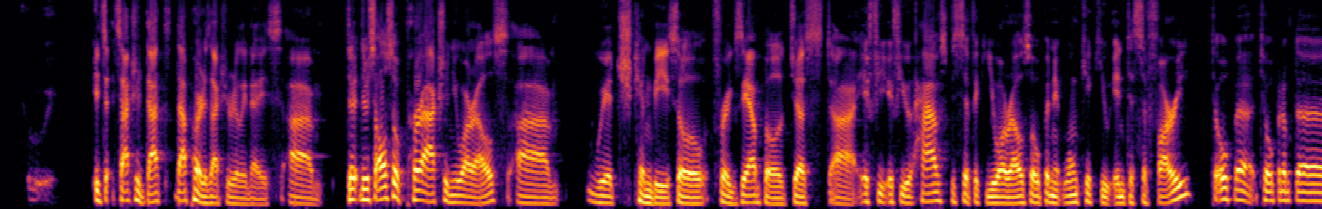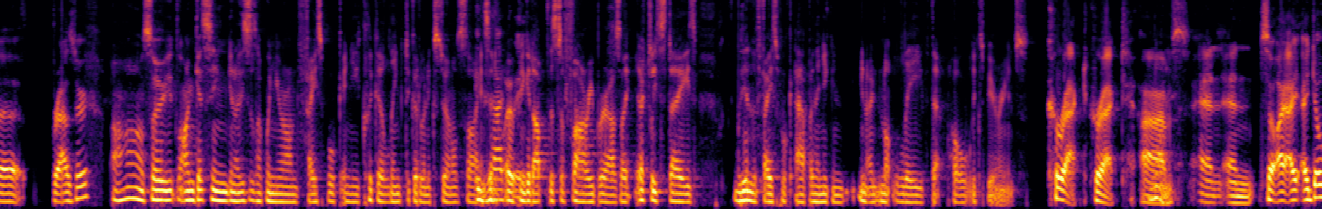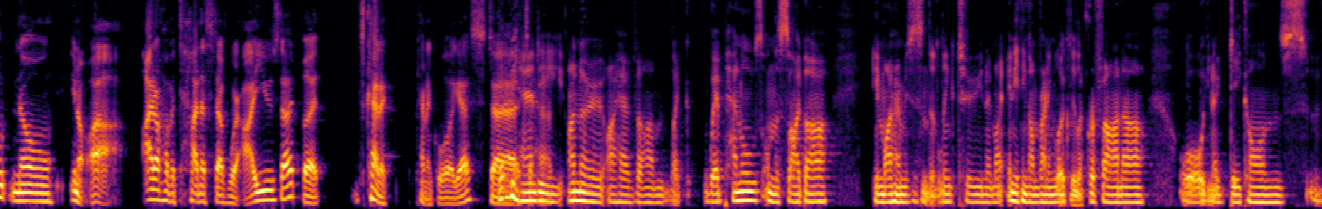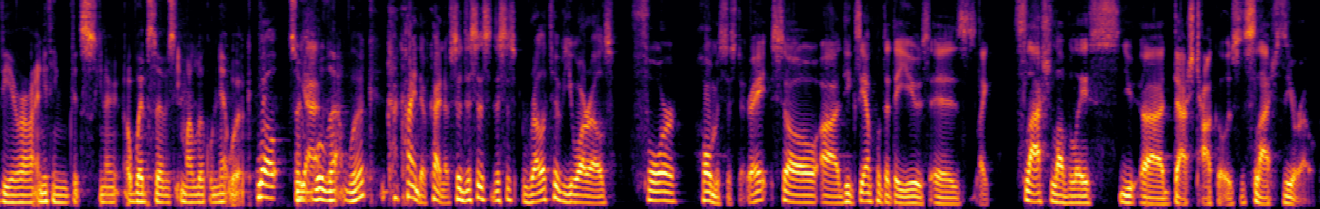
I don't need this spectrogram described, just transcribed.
it's it's actually that that part is actually really nice. Um, there, there's also per action URLs, um, which can be so. For example, just uh, if you if you have specific URLs open, it won't kick you into Safari to open to open up the browser. Oh, so I'm guessing you know this is like when you're on Facebook and you click a link to go to an external site. Exactly. opening it up the Safari browser, it actually stays within the Facebook app, and then you can you know not leave that whole experience. Correct, correct. Um, Nice. And and so I I don't know, you know, uh, I don't have a ton of stuff where I use that, but it's kind of kind of cool, I guess. To, That'd be handy. I know I have um, like web panels on the sidebar in my home assistant that link to you know my anything I'm running locally like Grafana or you know deCONZ, Vera, anything that's you know a web service in my local network. Well, So yeah, will that work? k- kind of, kind of. So this is this is relative URLs for Home Assistant, right? So uh, the example that they use is like slash Lovelace uh, dash tacos slash zero,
